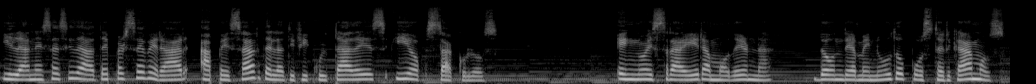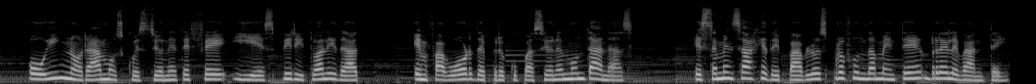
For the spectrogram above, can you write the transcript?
y la necesidad de perseverar a pesar de las dificultades y obstáculos. En nuestra era moderna, donde a menudo postergamos o ignoramos cuestiones de fe y espiritualidad en favor de preocupaciones mundanas, este mensaje de Pablo es profundamente relevante.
